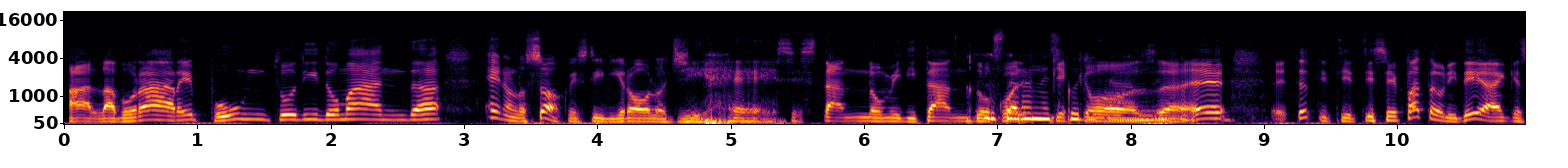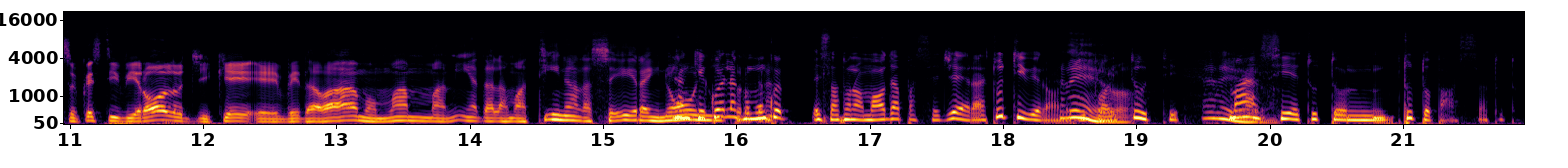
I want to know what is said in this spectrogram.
a lavorare. Punto punto di domanda? E non lo so questi virologi eh, se stanno meditando cosa qualche cosa eh, eh ti, ti, ti, sei fatta un'idea anche su questi virologi che eh, vedavamo mamma mia dalla mattina alla sera in ogni anche quella programma. comunque è stata una moda passeggera tutti i virologi poi tutti. ma sì è tutto, tutto passa tutto passa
